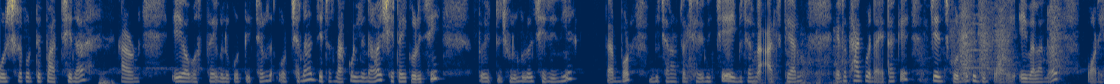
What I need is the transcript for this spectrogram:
পরিষ্কার করতে পারছি না, কারণ এই অবস্থায় এগুলো করতে ইচ্ছা করছে না, যেটা না করলে না হয় সেটাই করেছি। তো একটু ঝুলগুলো ছেড়ে নিয়ে তারপর বিছানাটা ঝেড়ে নিচ্ছি। এই বিছানাটা আজকে আর এটা থাকবে না, এটাকে চেঞ্জ করব কিন্তু পরে এইবেলা নয়, পরে।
